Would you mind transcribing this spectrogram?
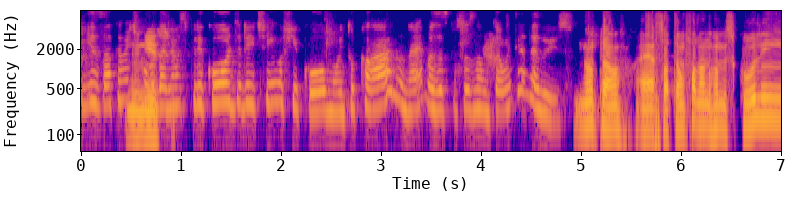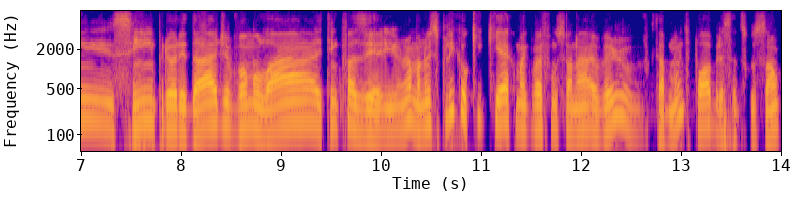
exatamente como o Daniel explicou direitinho, ficou muito claro, né? Mas as pessoas não estão entendendo isso. Não estão, é, só estão falando homeschooling, sim, prioridade, vamos lá e tem que fazer. E, não, mas não explica o que, que é, como é que vai funcionar. Eu vejo que está muito pobre essa discussão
